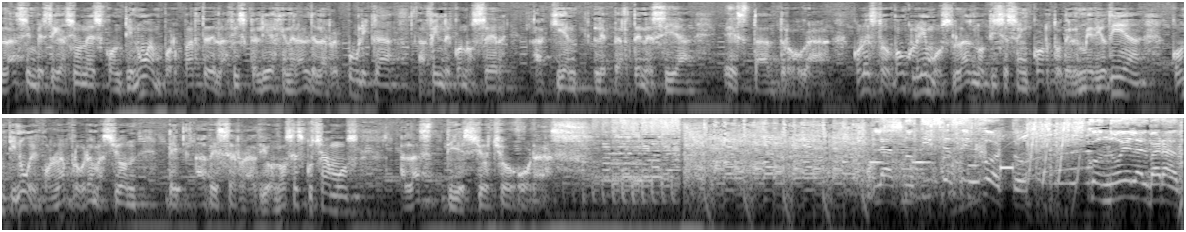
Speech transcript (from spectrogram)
Las investigaciones continúan por parte de la Fiscalía General de la República a fin de conocer a quién le pertenecía esta droga. Con esto concluimos las noticias en corto del mediodía. Continúe con la programación de ABC Radio. Nos escuchamos a las 18 horas. Las noticias en corto con Noel Alvarado.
